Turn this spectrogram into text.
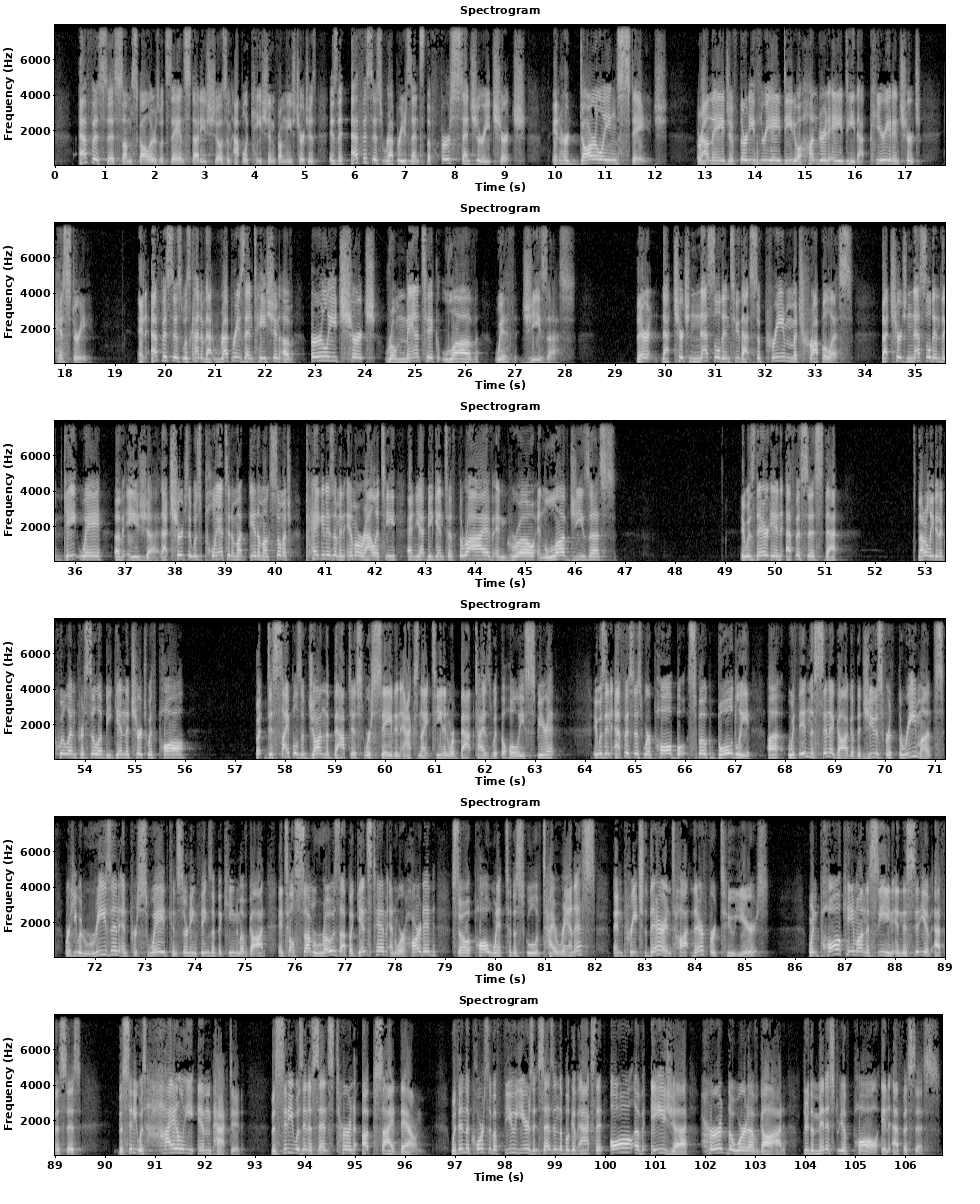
Ephesus, some scholars would say, and studies show some application from these churches, is that Ephesus represents the first century church in her darling stage around the age of 33 AD to 100 AD, that period in church history. And Ephesus was kind of that representation of early church romantic love with Jesus. There, that church nestled into that supreme metropolis. That church nestled in the gateway of Asia. That church that was planted in amongst so much paganism and immorality and yet begin to thrive and grow and love Jesus. It was there in Ephesus that not only did Aquila and Priscilla begin the church with Paul, but disciples of John the Baptist were saved in Acts 19 and were baptized with the Holy Spirit. It was in Ephesus where Paul bo- spoke boldly uh, within the synagogue of the Jews for three months where he would reason and persuade concerning things of the kingdom of God until some rose up against him and were hardened. So Paul went to the school of Tyrannus and preached there and taught there for two years. When Paul came on the scene in the city of Ephesus, the city was highly impacted. The city was, in a sense, turned upside down. Within the course of a few years, it says in the book of Acts that all of Asia heard the word of God through the ministry of Paul in Ephesus.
